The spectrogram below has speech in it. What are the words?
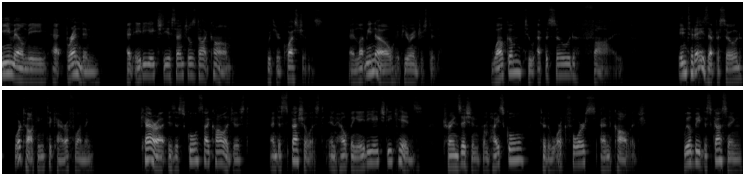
Email me at brendan at adhdessentials.com with your questions and let me know if you're interested. Welcome to episode 5. In today's episode, we're talking to Kara Fleming. Kara is a school psychologist and a specialist in helping ADHD kids transition from high school to the workforce and college. We'll be discussing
